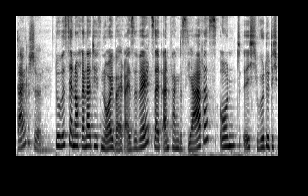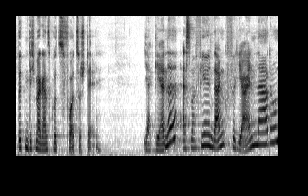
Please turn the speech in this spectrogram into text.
Dankeschön. Du bist ja noch relativ neu bei Reisewelt seit Anfang des Jahres und ich würde dich bitten, dich mal ganz kurz vorzustellen. Ja, gerne. Erstmal vielen Dank für die Einladung.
